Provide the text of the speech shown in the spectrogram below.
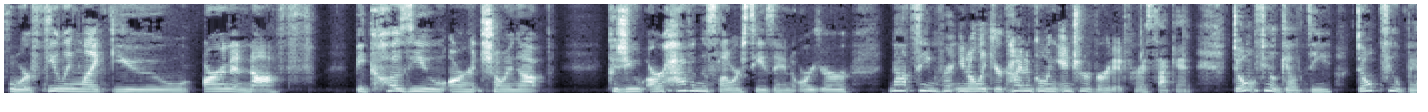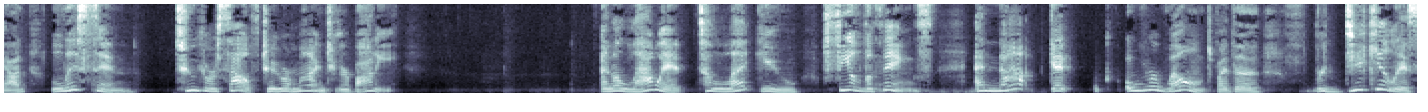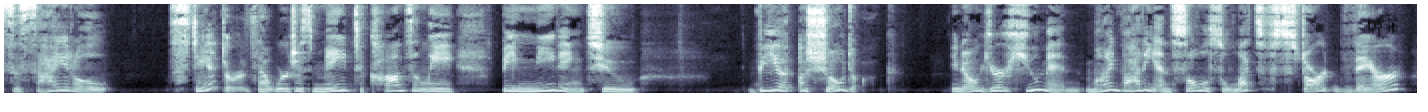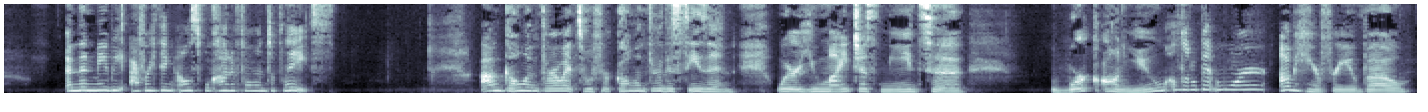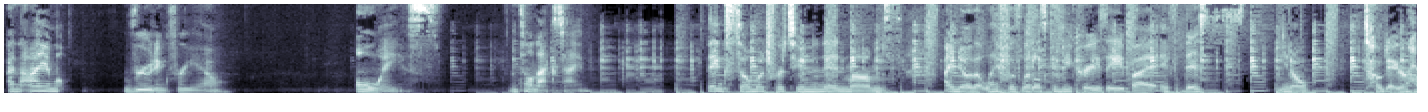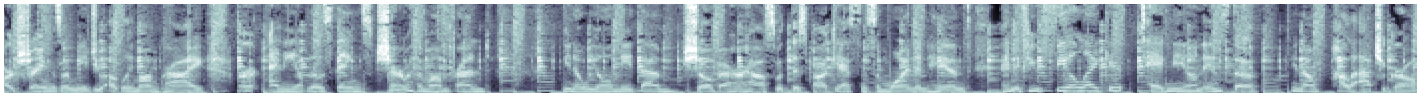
or feeling like you aren't enough because you aren't showing up because you are having a slower season or you're not seeing friends, you know like you're kind of going introverted for a second. Don't feel guilty. Don't feel bad. Listen to yourself to your mind to your body. And allow it to let you feel the things and not get overwhelmed by the ridiculous societal standards that we're just made to constantly be needing to be a, a show dog. You know, you're human, mind, body, and soul. So let's start there. And then maybe everything else will kind of fall into place. I'm going through it. So if you're going through this season where you might just need to work on you a little bit more, I'm here for you, Bo, and I am rooting for you. Always. Until next time. Thanks so much for tuning in, moms. I know that life with littles can be crazy, but if this, you know, tugged at your heartstrings or made you ugly mom cry or any of those things, share it with a mom friend. You know, we all need them. Show up at her house with this podcast and some wine in hand. And if you feel like it, tag me on Insta. You know, holla at your girl.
